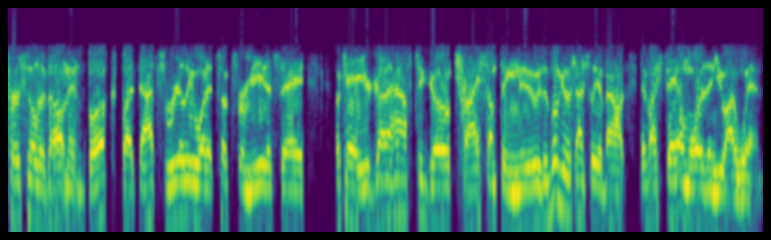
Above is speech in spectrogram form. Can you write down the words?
personal development book, but that's really what it took for me to say, okay, you're going to have to go try something new. The book is essentially about if I fail more than you, I win.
